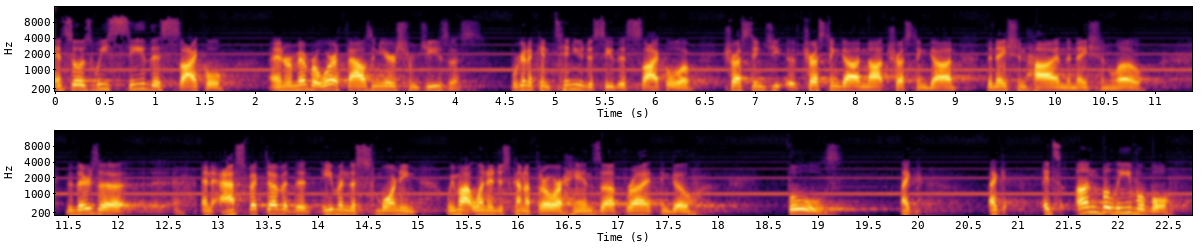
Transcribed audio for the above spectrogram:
And so as we see this cycle, and remember, we're a thousand years from Jesus. We're going to continue to see this cycle of trusting, trusting God, not trusting God, the nation high and the nation low. There's a, an aspect of it that even this morning we might want to just kind of throw our hands up, right, and go, fools. Like, like it's unbelievable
